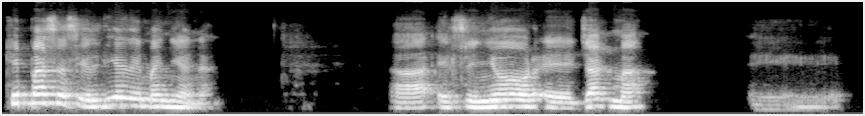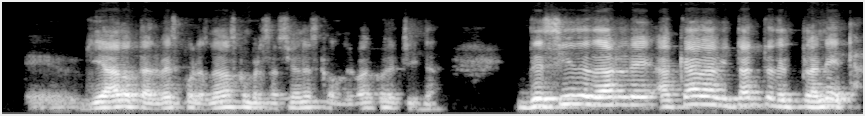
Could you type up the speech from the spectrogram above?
¿Qué pasa si el día de mañana uh, el señor eh, Jack Ma, eh, eh, guiado tal vez por las nuevas conversaciones con el Banco de China, decide darle a cada habitante del planeta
